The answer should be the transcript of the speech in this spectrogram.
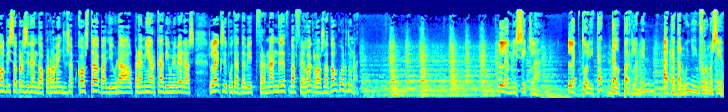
El vicepresident del Parlament, Josep Costa, va lliurar el Premi Arcadi Oliveres. L'exdiputat David Fernández va fer la glosa del guardonat. L'Hemicicle. L'actualitat del Parlament a Catalunya Informació.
